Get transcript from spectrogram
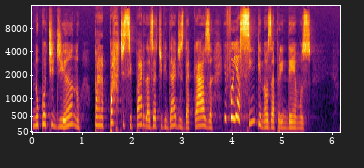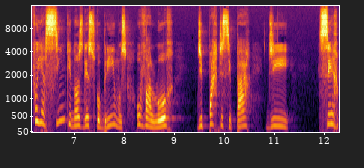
no cotidiano para participar das atividades da casa. E foi assim que nós aprendemos. Foi assim que nós descobrimos o valor de participar, de ser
